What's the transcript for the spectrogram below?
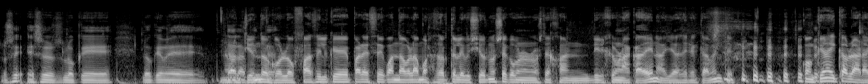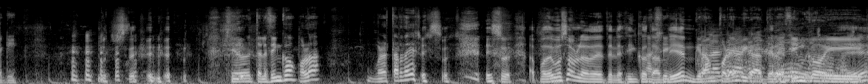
no sé, eso es lo que, lo que me No la entiendo, pinta. con lo fácil que parece cuando hablamos de hacer televisión, no sé cómo no nos dejan dirigir una cadena ya directamente. ¿Con quién hay que hablar aquí? Señor Telecinco, hola, buenas tardes. Eso, eso. Podemos hablar de Telecinco Ah, sí, también. Gran polémica, Telecinco y ¿Eh?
